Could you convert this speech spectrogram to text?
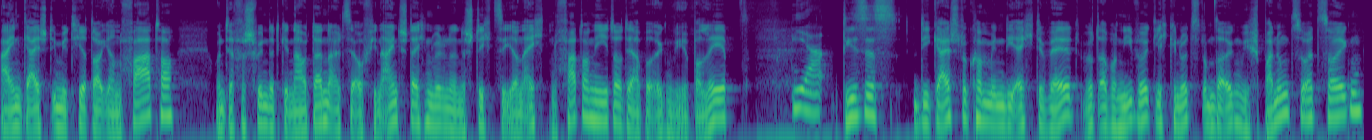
ein Geist imitiert auch ihren Vater und der verschwindet genau dann, als sie auf ihn einstechen will und dann sticht sie ihren echten Vater nieder, der aber irgendwie überlebt. Ja, Dieses, die Geister kommen in die echte Welt, wird aber nie wirklich genutzt, um da irgendwie Spannung zu erzeugen.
